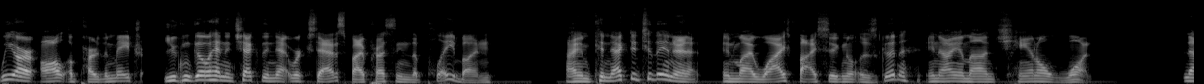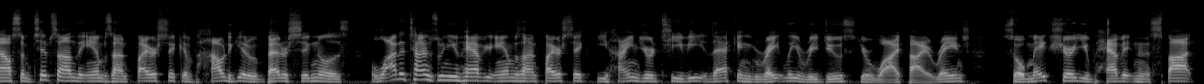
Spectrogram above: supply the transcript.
we are all a part of the matrix. You can go ahead and check the network status by pressing the play button. I am connected to the internet and my Wi-Fi signal is good and I am on channel 1. Now, some tips on the Amazon Fire Stick of how to get a better signal is a lot of times when you have your Amazon Fire Stick behind your TV, that can greatly reduce your Wi Fi range. So make sure you have it in a spot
